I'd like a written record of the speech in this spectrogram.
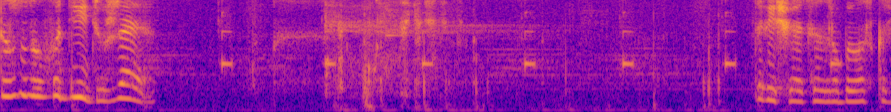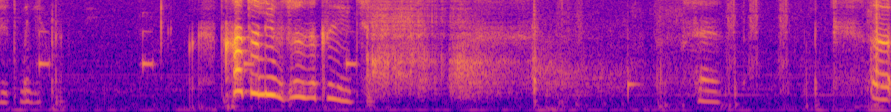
Да что уходить уже? Навіщо я це зробила, скажіть мені. Хату ліфт вже закриється. Все. Е,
